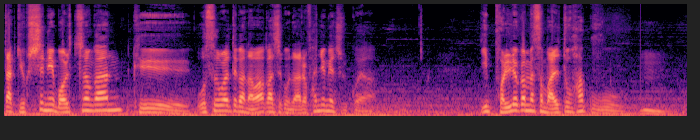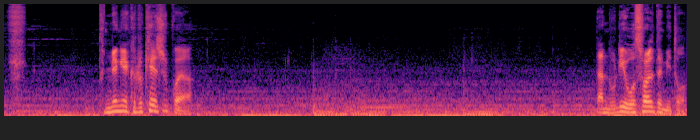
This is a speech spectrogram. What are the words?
딱 육신이 멀쩡한 그 오스월드가 나와가지고 나를 환영해 줄 거야. 입 벌려가면서 말도 하고, 음. 분명히 그렇게 해줄 거야. 난 우리 오스왈드 믿어.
